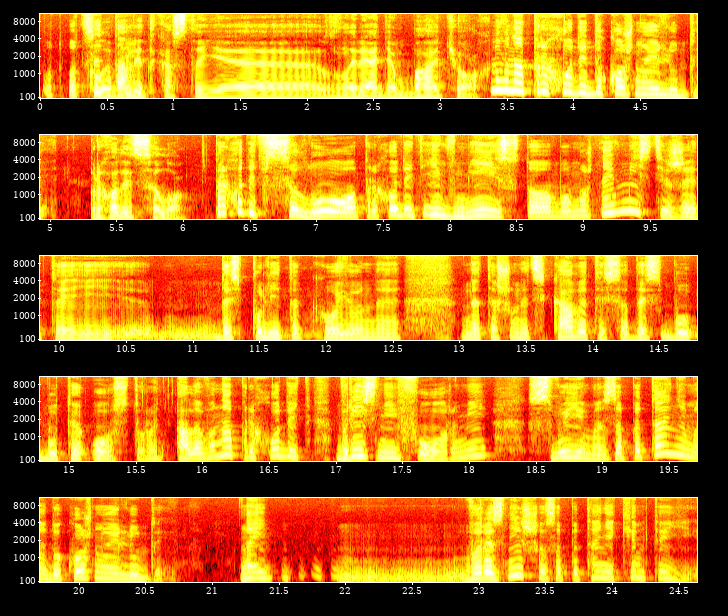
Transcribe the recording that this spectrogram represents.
от, оце Коли так. політика стає знаряддям багатьох, Ну, вона приходить до кожної людини. приходить в село. Приходить в село, приходить і в місто, бо можна і в місті жити, і десь політикою не, не те, що не цікавитися, десь бути осторонь. Але вона приходить в різній формі своїми запитаннями до кожної людини. Найвиразніше запитання, ким ти є.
